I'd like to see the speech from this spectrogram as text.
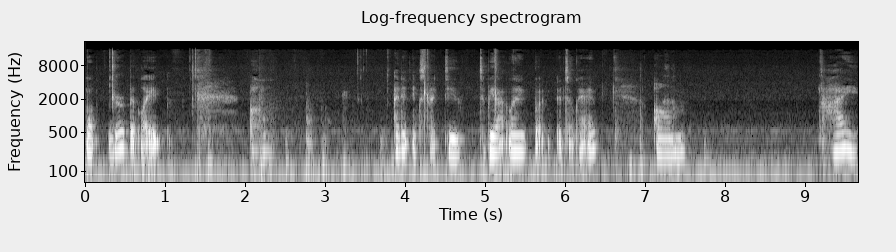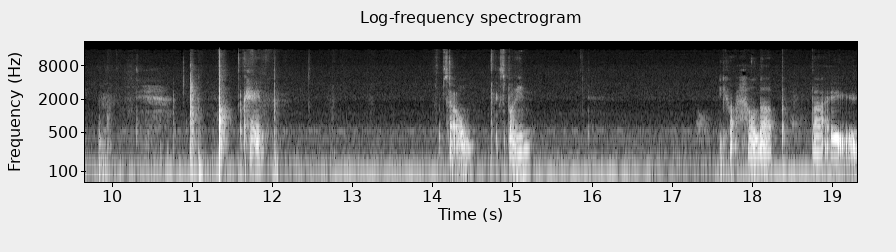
Well, you're a bit late. Um, I didn't expect you to be that late, but it's okay. Um, hi. Okay. So, explain. You got held up by your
